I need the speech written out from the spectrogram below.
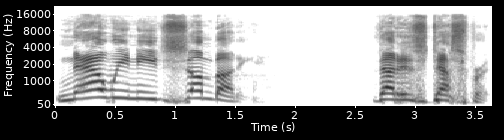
now we need somebody that is desperate.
